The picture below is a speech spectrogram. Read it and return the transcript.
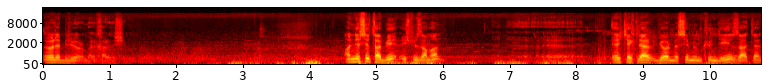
Öyle biliyorum kardeşim. Annesi tabii hiçbir zaman e, erkekler görmesi mümkün değil. Zaten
